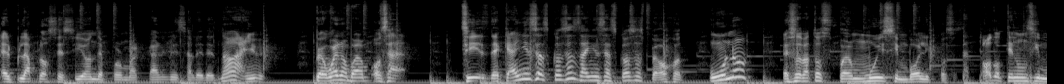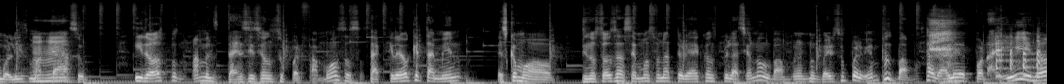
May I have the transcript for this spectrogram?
el- la procesión de Paul McCartney sale de. No, pero bueno, bueno, o sea, sí, de que hay esas cosas, hay esas cosas, pero ojo, uno, esos vatos fueron muy simbólicos, o sea, todo tiene un simbolismo Ujú. acá. su- y dos, pues no mames, también sí son súper famosos, o sea, creo que también es como. Si nosotros hacemos una teoría de conspiración, nos, vamos, nos va a ir súper bien, pues vamos a darle por ahí, ¿no?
